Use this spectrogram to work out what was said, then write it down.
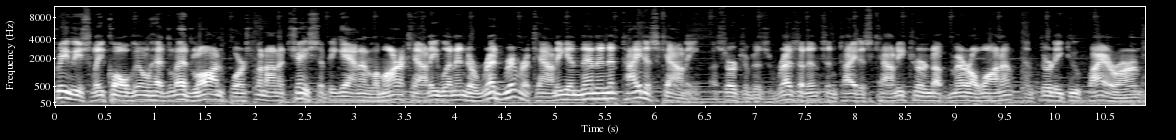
Previously, Colville had led law enforcement on a chase that began in Lamar County, went into Red River County, and then into Titus County. A search of his residence in Titus County turned up marijuana and 32 firearms.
